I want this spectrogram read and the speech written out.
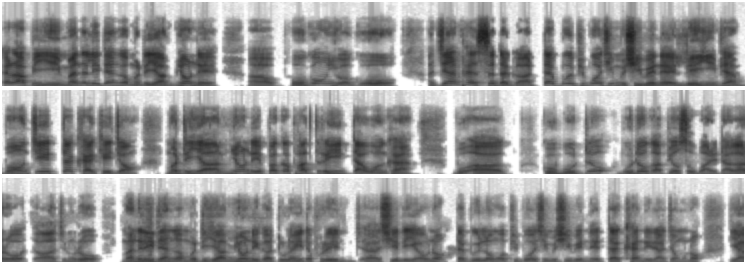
အဲ့ဒါပြီးရင်မန္တလေးတန်းကမတရားမြော့နယ်အာဖိုကုန်းရွာကိုအကျန်းဖက်စစ်တပ်ကတပ်ပွဲဖြစ်ပွားခြင်းမရှိဘဲနဲ့လေရင်ဖြန့်ဘောင်းကျဲတက်ခတ်ခဲ့ကြောင်းမတရားမြော့နယ်ပကဖဒရင်တာဝန်ခံဘူအာ ကိုဘူတော့ဘူတော့ကပြောဆိုပါတယ်ဒါကတော့အာကျွန်တော်တို့မန္တလေးတန်းကမတရားမြော့နယ်ကတူလိုင်းတပ်ဖွဲ့တွေရှင်းနေရအောင်နော်တပ်ပွဲလုံးဝဖြစ်ပွားခြင်းမရှိဘဲနဲ့တက်ခတ်နေတာကြောင့်မနော်ဒီဟာ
